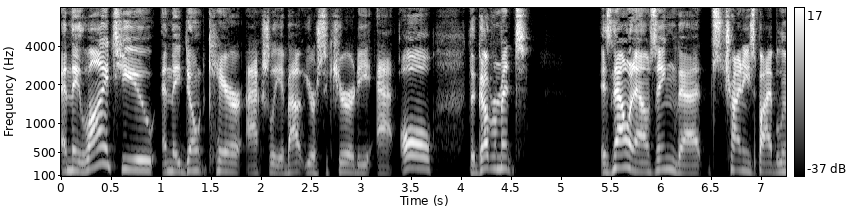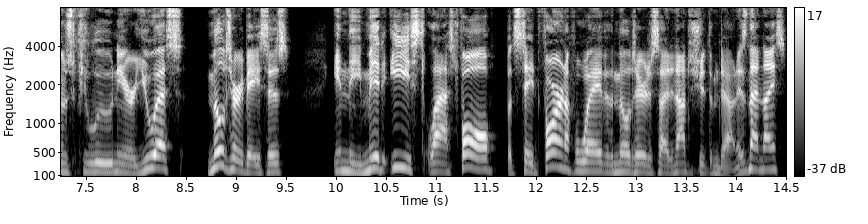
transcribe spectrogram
And they lie to you and they don't care actually about your security at all. The government is now announcing that Chinese spy balloons flew near U.S. military bases in the Mid East last fall, but stayed far enough away that the military decided not to shoot them down. Isn't that nice?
